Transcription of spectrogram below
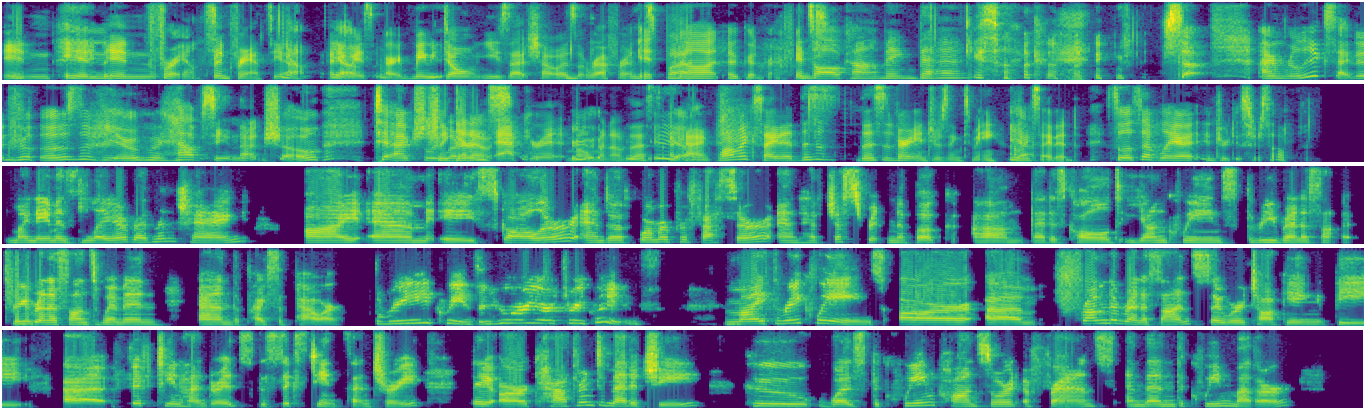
in In in France. In France, yeah. Yeah, yeah. Anyways, all right, maybe don't use that show as a reference, It's not a good reference. it's all coming back. It's all coming. so. I'm really excited for those of you who have seen that show to actually, Actually, get an s- accurate moment of this. Yeah. Okay. Well, I'm excited. This is this is very interesting to me. I'm Yeah. excited. So let's have Leah introduce herself. My name is Leah Redmond Chang. I am a scholar and a former professor, and have just written a book um, that is called "Young Queens: Three Renaissance Three Renaissance Women and the Price of Power." three queens. And who are your three queens? My three queens are um, from the Renaissance, so we're talking the uh, 1500s, the 16th century. They are Catherine de' Medici, who was the queen consort of France and then the queen mother.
